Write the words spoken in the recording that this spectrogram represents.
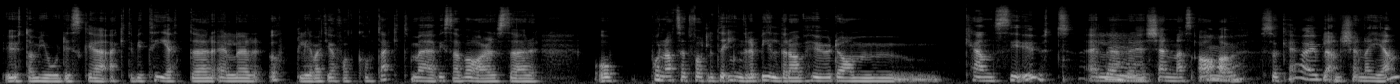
utomjordiska aktiviteter eller upplever att jag fått kontakt med vissa varelser och på något sätt fått lite inre bilder av hur de kan se ut eller Mm. kännas av Mm. så kan jag ibland känna igen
